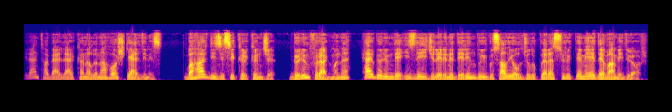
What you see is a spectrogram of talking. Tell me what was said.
Trend Haberler kanalına hoş geldiniz. Bahar dizisi 40. bölüm fragmanı, her bölümde izleyicilerini derin duygusal yolculuklara sürüklemeye devam ediyor.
